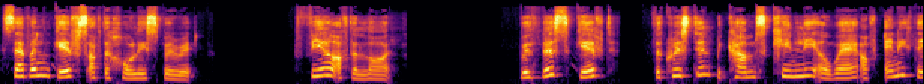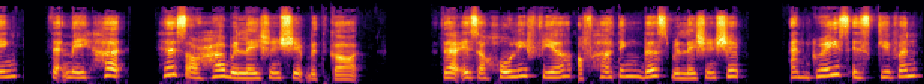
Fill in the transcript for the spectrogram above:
Seven Gifts of the Holy Spirit Fear of the Lord. With this gift, the Christian becomes keenly aware of anything that may hurt his or her relationship with God. There is a holy fear of hurting this relationship, and grace is given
